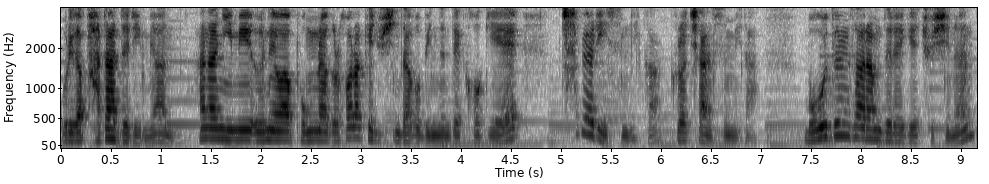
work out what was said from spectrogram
우리가 받아들이면 하나님이 은혜와 복락을 허락해 주신다고 믿는데 거기에 차별이 있습니까? 그렇지 않습니다. 모든 사람들에게 주시는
